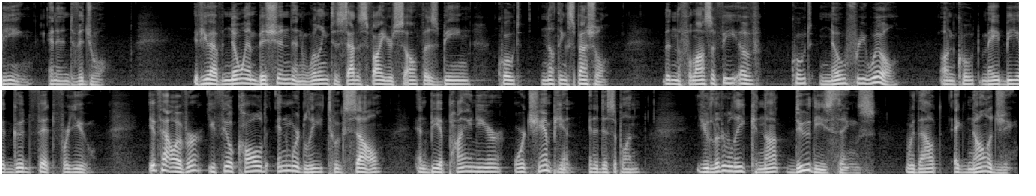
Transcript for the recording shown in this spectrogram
being an individual. If you have no ambition and willing to satisfy yourself as being, quote, nothing special, then the philosophy of, quote, no free will, unquote, may be a good fit for you. If, however, you feel called inwardly to excel and be a pioneer or champion in a discipline, you literally cannot do these things without acknowledging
